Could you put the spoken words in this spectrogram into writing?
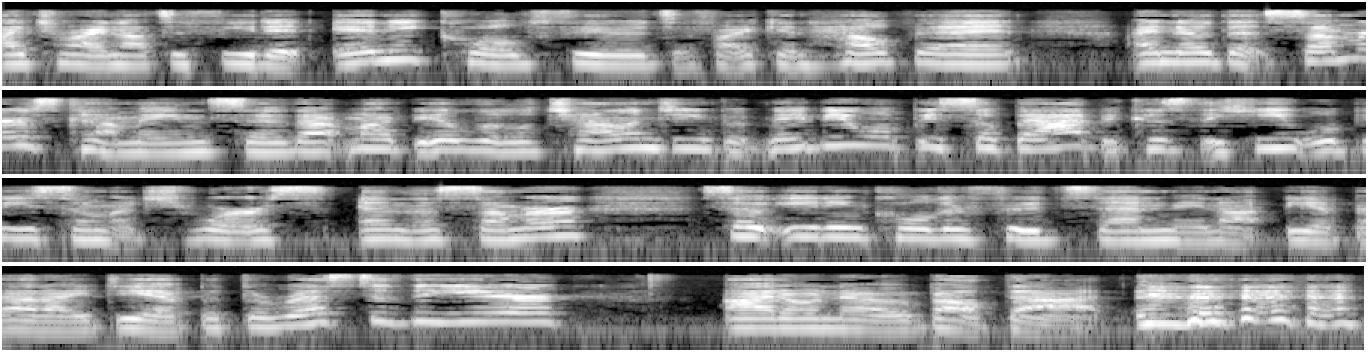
I try not to feed it any cold foods if I can help it. I know that summer's coming, so that might be a little challenging, but maybe it won't be so bad because the heat will be so much worse in the summer. So eating colder foods then may not be a bad idea. But the rest of the year, I don't know about that.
